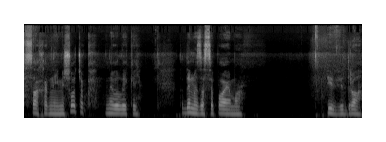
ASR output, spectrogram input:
сахарний мішочок невеликий. Туди ми засипаємо пів відра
